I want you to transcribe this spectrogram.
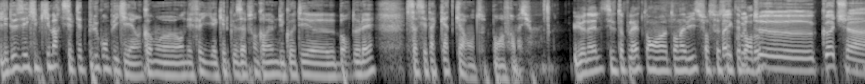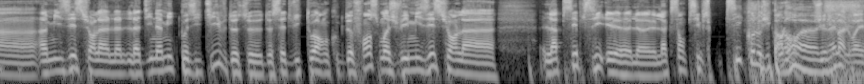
Les deux équipes qui marquent, c'est peut-être plus compliqué. hein, comme euh, en effet, il y a quelques absents quand même du côté euh, bordelais. Ça, c'est à 4,40 pour information. Lionel, s'il te plaît, ton, ton avis sur ce Bah, écoute, Saint-Etienne-Bordeaux euh, coach a, a misé sur la, la- la dynamique positive de, ce, de cette victoire en Coupe de France. Moi, je vais miser sur la l'abcès psy- euh, le- l'accent psy- psychologique. Pardon, Oh, euh, j'ai mal, ouais.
